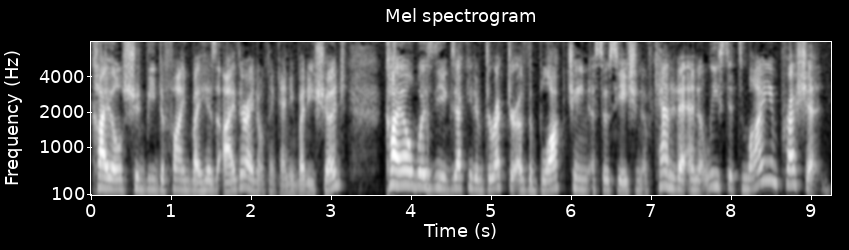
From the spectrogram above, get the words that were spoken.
Kyle should be defined by his either. I don't think anybody should. Kyle was the executive director of the Blockchain Association of Canada, and at least it's my impression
